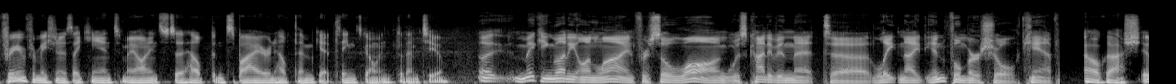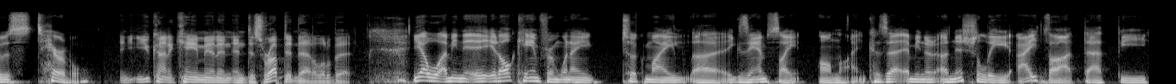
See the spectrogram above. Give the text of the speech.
free information as I can to my audience to help inspire and help them get things going for them too. Uh, making money online for so long was kind of in that uh, late night infomercial camp. Oh gosh, it was terrible. And you kind of came in and, and, disrupted that a little bit. Yeah, well, I mean, it, it all came from when I took my uh, exam site online because uh, I mean, initially I thought that the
